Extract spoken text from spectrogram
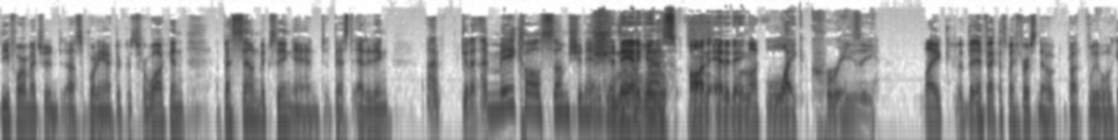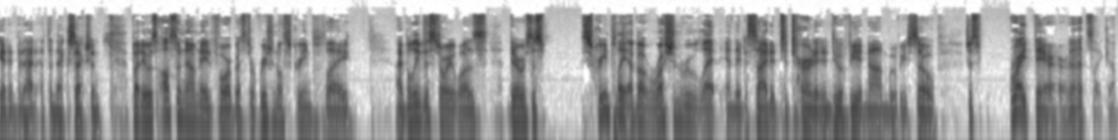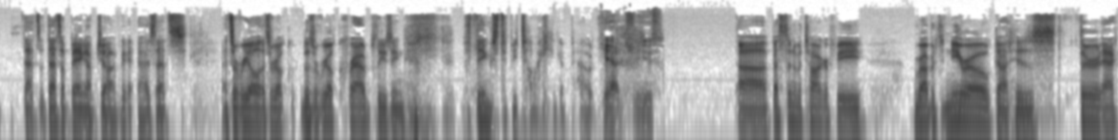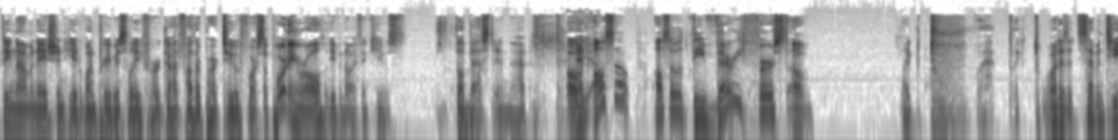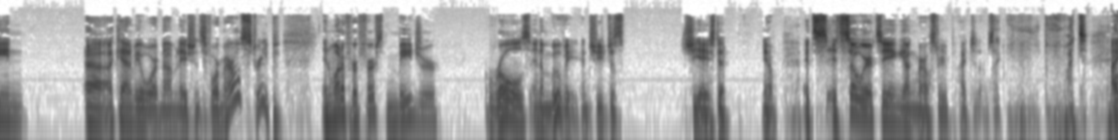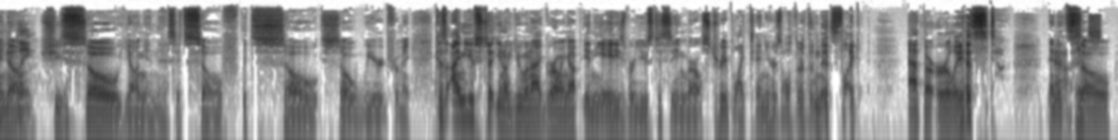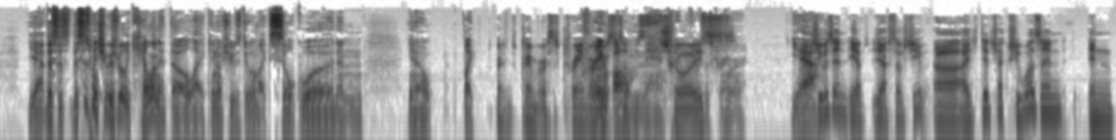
the aforementioned uh, supporting actor Christopher Walken, Best Sound Mixing and Best Editing. I'm gonna, I may call some shenanigans. on Shenanigans last- on editing On- like crazy. like in fact that's my first note but we will get into that at the next section but it was also nominated for best original screenplay i believe the story was there was this screenplay about russian roulette and they decided to turn it into a vietnam movie so just right there that's like a that's that's a bang up job guys that's that's a real that's a real those are real crowd pleasing things to be talking about Yeah, jeez. uh, best cinematography. Robert De Niro got his third acting nomination. He had won previously for Godfather Part Two for supporting role, even though I think he was the best in that. Oh, and yeah. also, also the very first of like, tw- like tw- what is it? Seventeen uh, Academy Award nominations for Meryl Streep in one of her first major roles in a movie, and she just she aced it. You know, it's it's so weird seeing young Meryl Streep. I just I was like, what? I know play- she's so young in this. It's so it's so so weird for me because I'm used to you know you and I growing up in the '80s. We're used to seeing Meryl Streep like ten years older than this, like at the earliest, and Yeah, it's so yeah. This is this is when she was really killing it though. Like you know she was doing like Silkwood and you know like Kramer versus Kramer. Kramer. Oh man, Kramer versus Kramer. Yeah, She was in yeah yeah. So she uh, I did check. She was in in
